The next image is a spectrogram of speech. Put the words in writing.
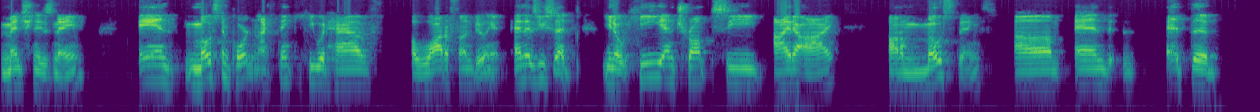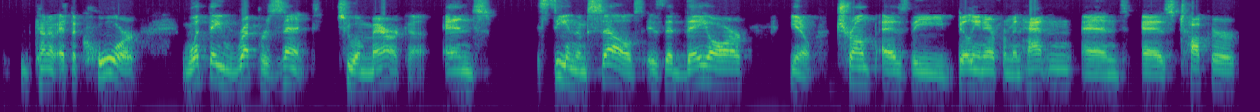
mention his name. And most important, I think he would have a lot of fun doing it. And as you said, you know, he and Trump see eye to eye on most things. Um, and at the kind of at the core, what they represent to America and seeing themselves is that they are, you know, Trump as the billionaire from Manhattan and as Tucker,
